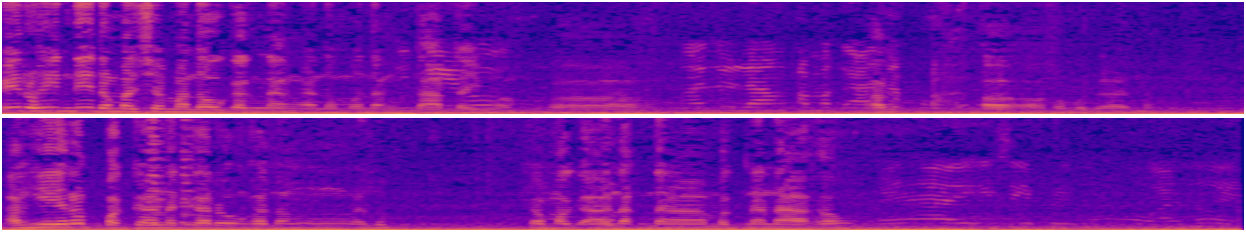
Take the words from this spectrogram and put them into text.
pero hindi naman siya manugang ng ano mo ng Hindi tatay mo. mo. Ah, Ano lang, kamag-anak ang ko. Oo, kamag-anak. Ang hirap pagka nagkaroon ka ng ano kamag-anak na magnanakaw. Kaya iisipin mo, ano eh,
